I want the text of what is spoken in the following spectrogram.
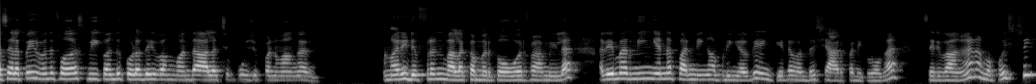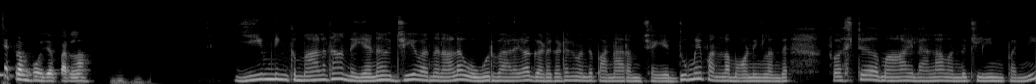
சில பேர் வந்து ஃபர்ஸ்ட் வீக் வந்து குலதெய்வம் வந்து அழைச்சி பூஜை பண்ணுவாங்க. இந்த மாதிரி டிஃப்ரெண்ட் வழக்கம் இருக்கு ஒவ்வொரு ஃபேமிலியில அதே மாதிரி நீங்க என்ன பண்ணீங்க அப்படிங்கறது என்கிட்ட வந்து ஷேர் பண்ணிக்கோங்க. சரி வாங்க நம்ம போய் ஸ்ரீ சக்கரம் பூஜை பண்ணலாம். ஈவினிங்க்கு மேலே தான் அந்த எனர்ஜியே வந்தனால ஒவ்வொரு வேலையாக கடகடன்னு வந்து பண்ண ஆரம்பித்தேன் எதுவுமே பண்ணல மார்னிங்லேருந்து ஃபஸ்ட்டு மாயிலெல்லாம் வந்து க்ளீன் பண்ணி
